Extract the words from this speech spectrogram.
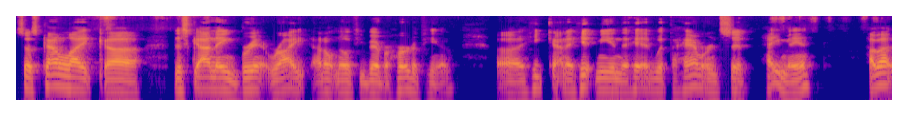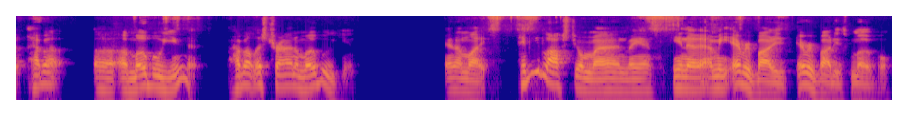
So it's kind of like uh, this guy named Brent Wright. I don't know if you've ever heard of him, uh, he kind of hit me in the head with the hammer and said, "Hey, man, how about how about uh, a mobile unit? How about let's try on a mobile unit?" And I'm like, "Have you lost your mind, man? You know, I mean, everybody everybody's mobile,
